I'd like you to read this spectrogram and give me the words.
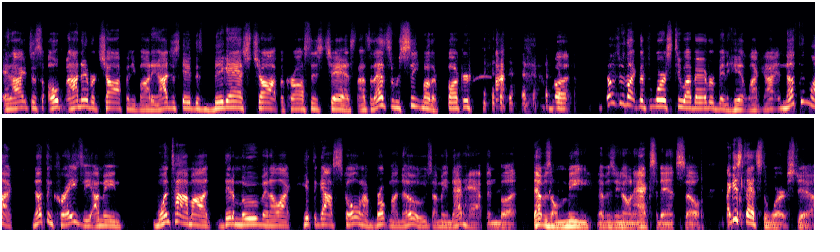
and i just open i never chop anybody and i just gave this big ass chop across his chest. I said that's the receipt motherfucker. But those are like the worst two i've ever been hit like I, nothing like nothing crazy. I mean one time i did a move and i like hit the guy's skull and i broke my nose. I mean that happened but that was on me. That was, you know, an accident. So I guess that's the worst. Yeah.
